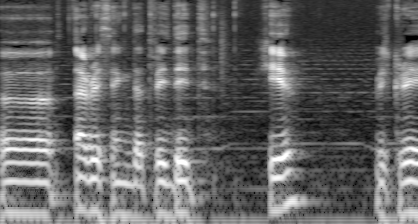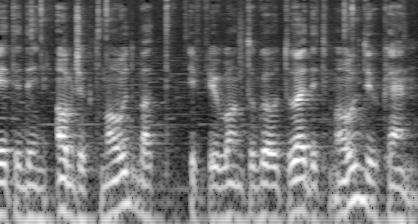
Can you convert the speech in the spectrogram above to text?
Uh, everything that we did here we created in object mode but if you want to go to edit mode you can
